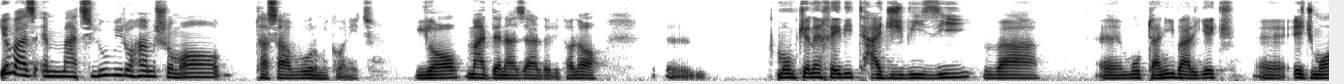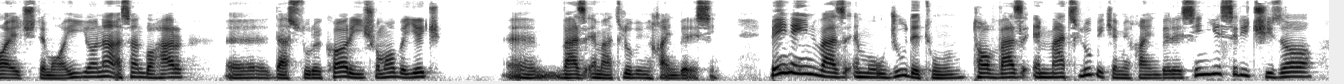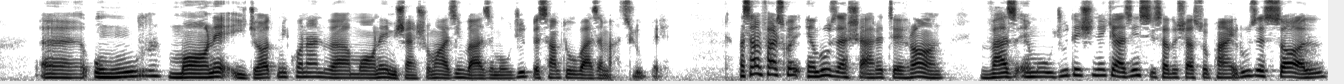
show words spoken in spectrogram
یه وضع مطلوبی رو هم شما تصور می‌کنید یا مد نظر دارید. حالا ممکنه خیلی تجویزی و مبتنی بر یک اجماع اجتماعی یا نه اصلا با هر دستور کاری شما به یک وضع مطلوبی می‌خواین برسین. بین این وضع موجودتون تا وضع مطلوبی که می‌خواین برسین یه سری چیزا امور مانع ایجاد می‌کنن و مانع میشن شما از این وضع موجود به سمت او وضع مطلوب برین. مثلا فرض کنید امروز در شهر تهران وضع موجودش اینه که از این 365 روز سال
